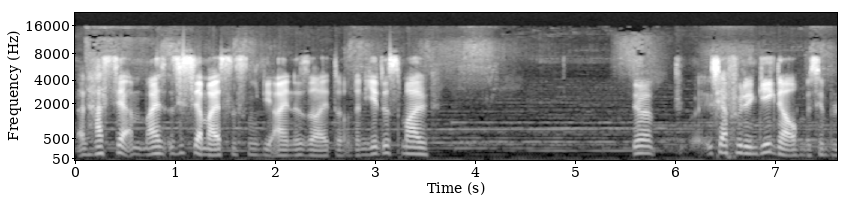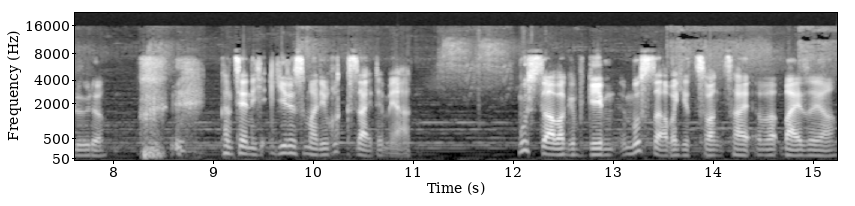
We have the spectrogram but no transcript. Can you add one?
dann hast du ja meist, siehst du ja meistens nur die eine Seite und dann jedes Mal ja, ist ja für den Gegner auch ein bisschen blöde. du kannst ja nicht jedes Mal die Rückseite merken. Musste aber gegeben, musste aber hier zwangsweise ja.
